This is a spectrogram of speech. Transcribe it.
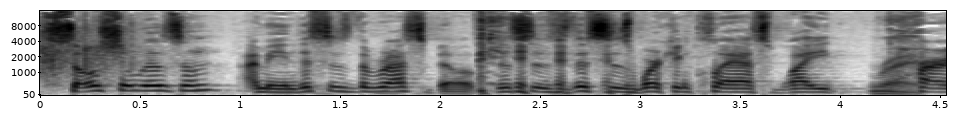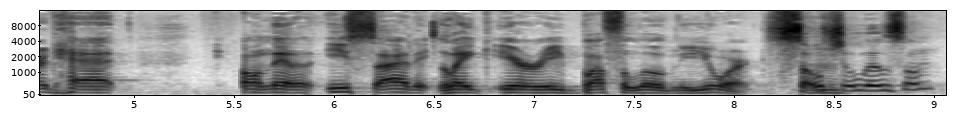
socialism. I mean, this is the Rust Belt. This is, this is working class, white, right. hard hat on the east side of Lake Erie, Buffalo, New York. Socialism? Mm-hmm.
